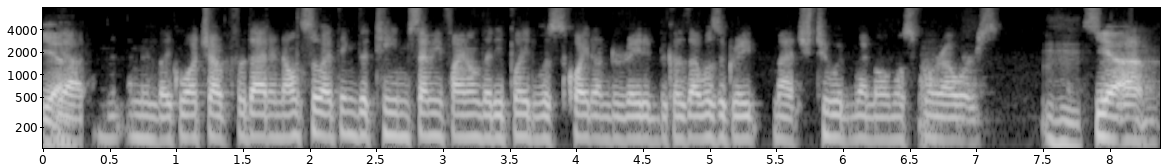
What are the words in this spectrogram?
yeah. yeah. I mean, like, watch out for that. And also, I think the Thiem semifinal that he played was quite underrated because that was a great match too. It went almost four hours. Mm-hmm. So, yeah. Um,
